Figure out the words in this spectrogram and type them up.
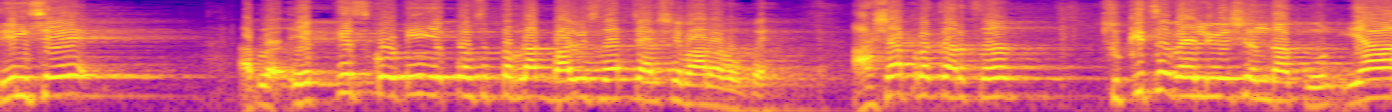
तीनशे आपलं एकतीस कोटी एकोणसत्तर लाख बावीस हजार चारशे बारा रुपये. अशा प्रकारचं चुकीचं व्हॅल्युएशन दाखवून या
